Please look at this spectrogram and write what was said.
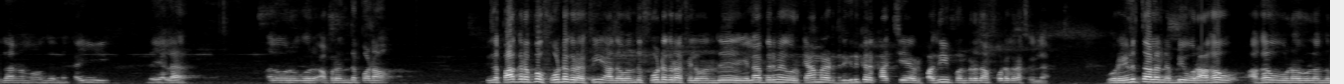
உதாரணமாக வந்து இந்த கை இந்த இலை அதில் ஒரு ஒரு அப்புறம் இந்த படம். இதில் பார்க்குறப்ப ஃபோட்டோகிராஃபி அதை வந்து ஃபோட்டோகிராஃபியில் வந்து எல்லா பேருமே ஒரு கேமரா எடுத்துகிட்டு இருக்கிற காட்சியை அப்படி பதிவு பண்ணுறது தான் ஃபோட்டோகிராஃபியில் ஒரு எழுத்தாளன் எப்படி ஒரு அக அக உணர்வுலேருந்து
